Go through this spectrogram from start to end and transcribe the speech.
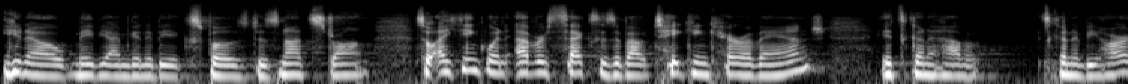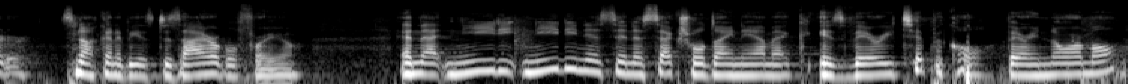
you know maybe i'm going to be exposed as not strong. So i think whenever sex is about taking care of ange it's going to have it's going to be harder. It's not going to be as desirable for you and that needy, neediness in a sexual dynamic is very typical very normal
